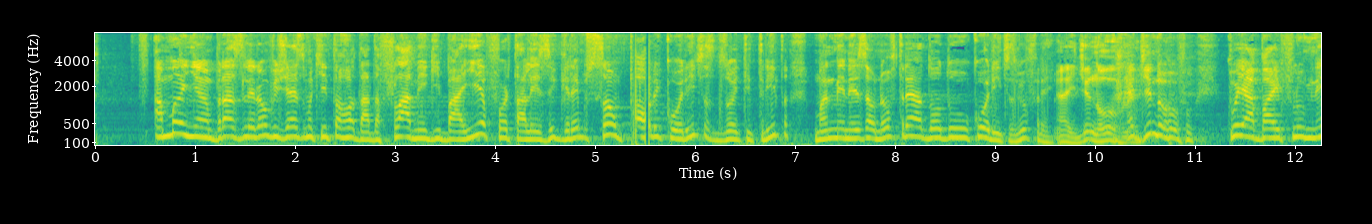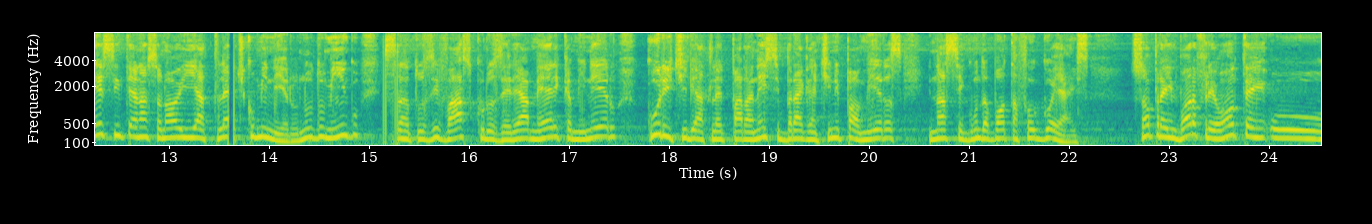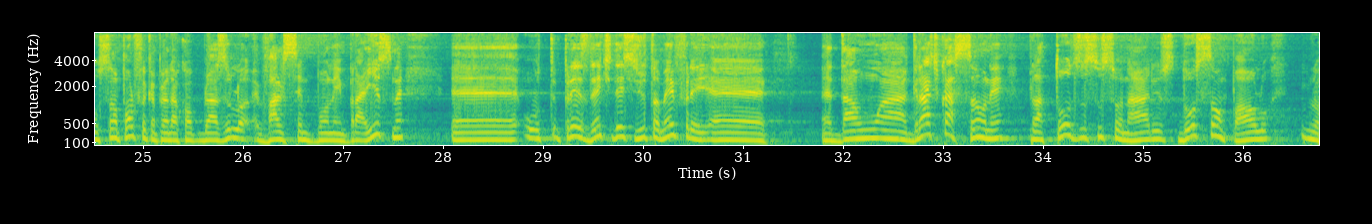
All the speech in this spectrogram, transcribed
Amanhã, Brasileirão, 25 quinta rodada, Flamengo e Bahia, Fortaleza e Grêmio, São Paulo e Corinthians, 18 e 30 Mano Menezes é o novo treinador do Corinthians, viu, Frei? Aí, de novo, né? de novo. Cuiabá e Fluminense, Internacional e Atlético Mineiro. No domingo, Santos e Vasco, Cruzeiro e América, Mineiro, Curitiba e Atlético Paranense, Bragantino e Palmeiras. E na segunda, Botafogo e Goiás. Só para ir embora, Frei, ontem o São Paulo foi campeão da Copa do Brasil, vale sempre bom lembrar isso, né? É, o presidente decidiu também, Frei, é, é, dar uma gratificação, né, para todos os funcionários do São Paulo,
